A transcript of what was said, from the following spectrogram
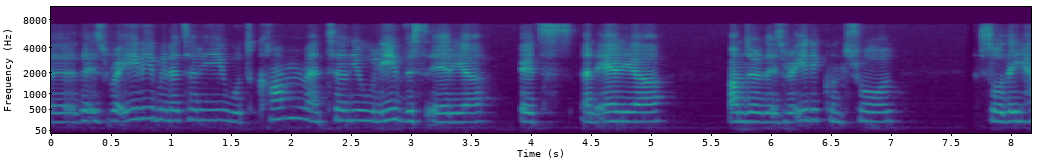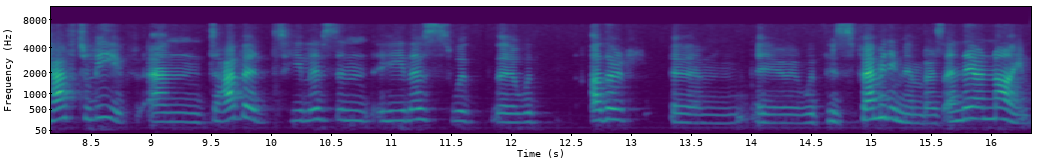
uh, the Israeli military would come and tell you leave this area. It's an area under the Israeli control, so they have to leave. And Abed, he lives in he lives with uh, with other um, uh, with his family members, and they are nine.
